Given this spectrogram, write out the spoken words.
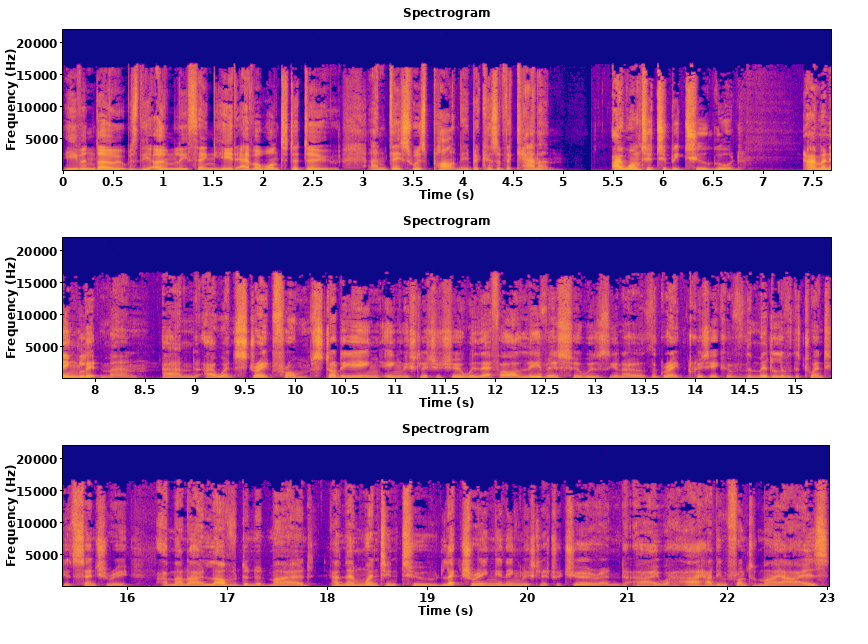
even though it was the only thing he'd ever wanted to do, and this was partly because of the canon. I wanted to be too good. I'm an Eng-Lit man, and I went straight from studying English literature with F.R. Leavis, who was, you know, the great critic of the middle of the 20th century, a man I loved and admired, and then went into lecturing in English literature, and I, I had in front of my eyes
